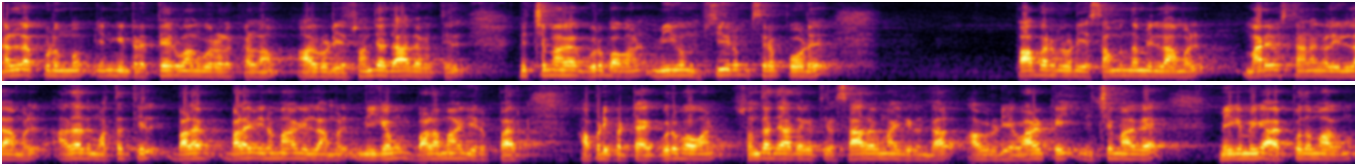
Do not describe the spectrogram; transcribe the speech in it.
நல்ல குடும்பம் என்கின்ற பேர் வாங்குவர்களுக்கெல்லாம் அவருடைய சொந்த ஜாதகத்தில் நிச்சயமாக குரு பகவான் மிகவும் சீரும் சிறப்போடு பாபர்களுடைய சம்பந்தம் இல்லாமல் மறைவு ஸ்தானங்கள் இல்லாமல் அதாவது மொத்தத்தில் பல பலவீனமாக இல்லாமல் மிகவும் பலமாக இருப்பார். அப்படிப்பட்ட குருபவான் சொந்த ஜாதகத்தில் சாதகமாக இருந்தால் அவருடைய வாழ்க்கை நிச்சயமாக மிக மிக அற்புதமாகவும்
